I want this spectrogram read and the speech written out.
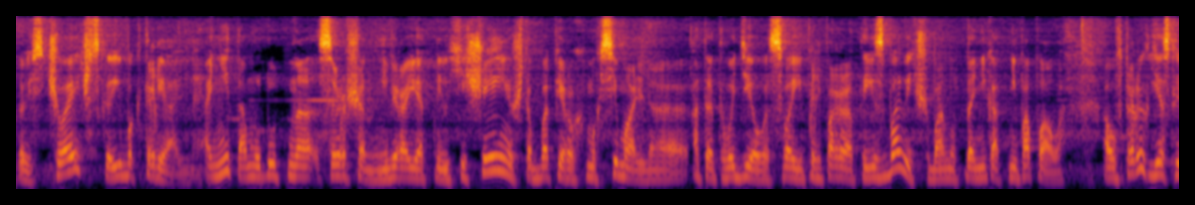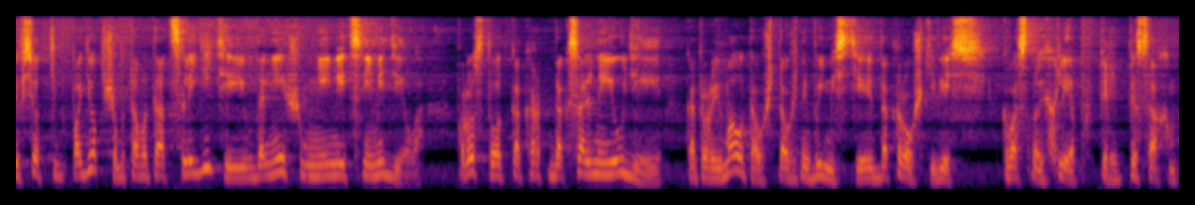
то есть человеческое и бактериальное. Они там идут на совершенно невероятные ухищрения, чтобы, во-первых, максимально от этого дела свои препараты избавить, чтобы оно туда никак не попало, а во-вторых, если все-таки попадет, чтобы там это отследить и в дальнейшем не иметь с ними дела. Просто вот как ортодоксальные иудеи, которые мало того, что должны вымести до крошки весь квасной хлеб перед Песахом,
